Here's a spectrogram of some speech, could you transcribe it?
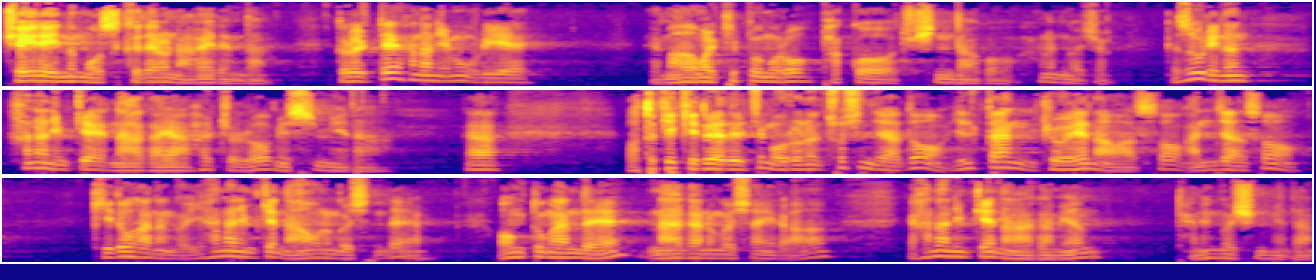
죄인에 있는 모습 그대로 나가야 된다. 그럴 때 하나님은 우리의 마음을 기쁨으로 바꿔주신다고 하는 거죠. 그래서 우리는 하나님께 나아가야 할 줄로 믿습니다. 그러니까 어떻게 기도해야 될지 모르는 초신자도 일단 교회에 나와서 앉아서 기도하는 거, 이 하나님께 나오는 것인데 엉뚱한데 나아가는 것이 아니라 하나님께 나아가면 되는 것입니다.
